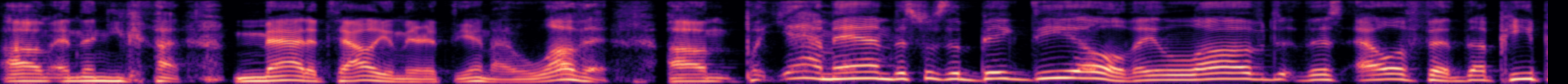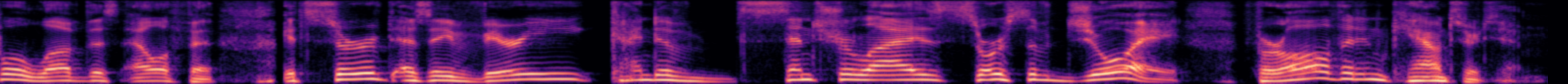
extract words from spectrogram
Um, and then you got mad Italian there at the end. I love it. Um, but yeah, man, this was a big deal. They loved this elephant. The people loved this elephant. It served as a very kind of centralized source of joy for all that encountered him.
